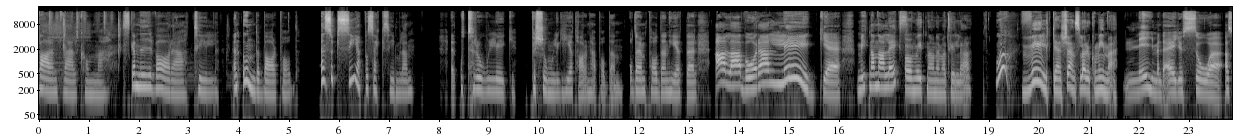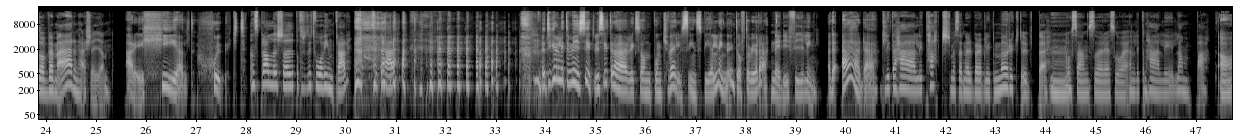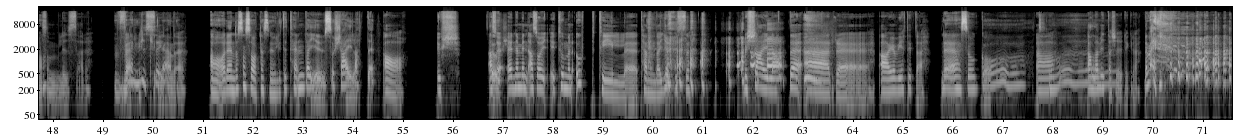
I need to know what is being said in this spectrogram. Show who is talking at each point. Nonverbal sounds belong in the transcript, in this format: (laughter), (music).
Speaker 1: Varmt välkomna ska ni vara till en underbar podd. En succé på sexhimlen. En otrolig personlighet har den här podden. Och den podden heter Alla våra ligg! Mitt namn är Alex.
Speaker 2: Och mitt namn är Matilda.
Speaker 1: Woo!
Speaker 2: Vilken känsla du kom in med!
Speaker 1: Nej, men det är ju så... Alltså, vem är den här tjejen?
Speaker 2: Det är helt sjukt.
Speaker 1: En sprallig tjej på 32 vintrar. Sitter här. (laughs)
Speaker 2: Jag tycker det är lite mysigt. Vi sitter här liksom på en kvällsinspelning. Det är inte ofta vi gör det.
Speaker 1: Nej, det är feeling.
Speaker 2: Ja, det är det.
Speaker 1: lite härlig touch, men sen när det börjar bli lite mörkt ute
Speaker 2: Mm.
Speaker 1: och sen så är det så en liten härlig lampa
Speaker 2: Ja,
Speaker 1: som lyser.
Speaker 2: verkligen. Ja, det enda som saknas nu är lite tända ljus och chai latte.
Speaker 1: Ja, usch. Alltså,
Speaker 2: Usch.
Speaker 1: eh, nej men alltså eh, tummen upp till eh, tända ljus. (laughs) men chai latte är, ja jag vet inte.
Speaker 2: Det är så gott.
Speaker 1: Ja, alla vita tjejer tycker det.
Speaker 2: Nej, men... (laughs)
